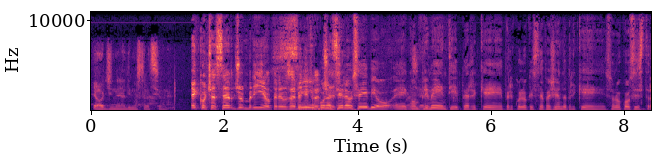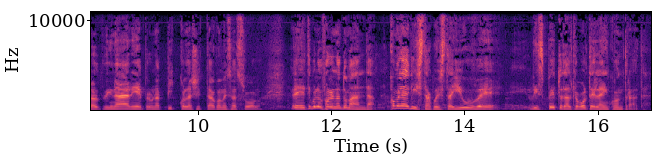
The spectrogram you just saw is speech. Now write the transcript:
e oggi nella dimostrazione. Ecco c'è Sergio Brio per Eusebio sì, Di Francesco. Buonasera Eusebio e buonasera. complimenti perché, per quello che stai facendo perché sono cose straordinarie per una piccola città come Sassuolo. Eh, ti volevo fare una domanda, come l'hai vista questa Juve rispetto ad altre volte che l'hai incontrata?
